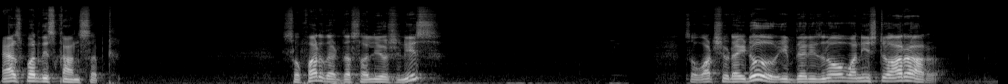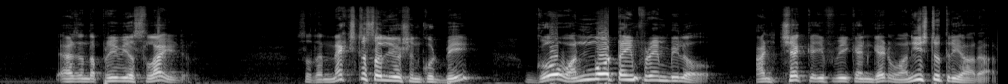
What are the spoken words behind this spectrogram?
as per this concept. So for that the solution is, so what should I do if there is no 1 is to RR as in the previous slide? So the next solution could be go one more time frame below and check if we can get 1 is to 3 RR.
